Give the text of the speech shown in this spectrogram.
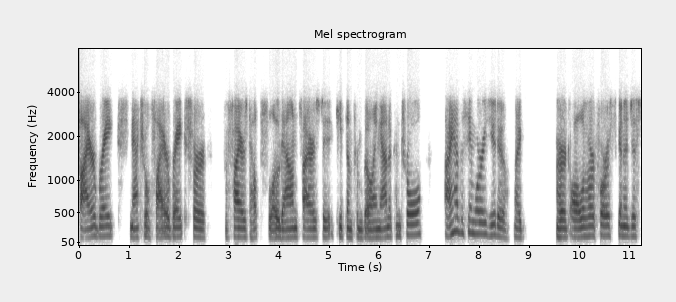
fire breaks, natural fire breaks for, for fires to help slow down fires to keep them from going out of control. I have the same worries you do. Like, are all of our forests going to just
